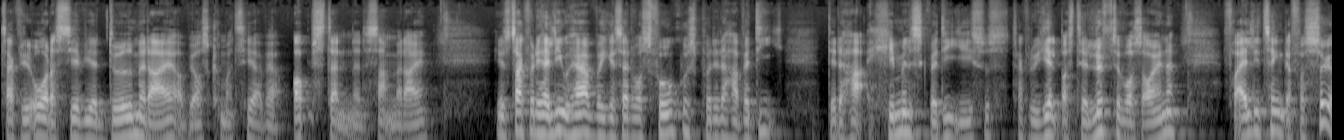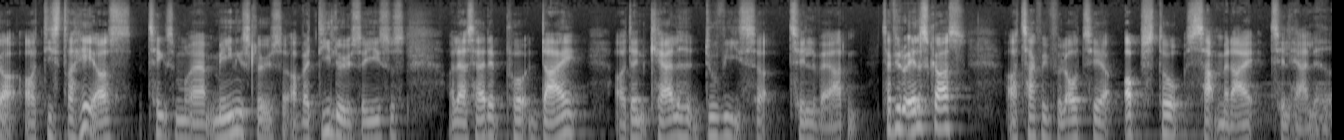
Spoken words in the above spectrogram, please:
Tak for dit ord, der siger, at vi er døde med dig, og vi også kommer til at være opstandende sammen med dig. Jesus, tak for det her liv her, hvor vi kan sætte vores fokus på det, der har værdi, det, der har himmelsk værdi, Jesus. Tak for, at du hjælper os til at løfte vores øjne fra alle de ting, der forsøger at distrahere os, ting, som er meningsløse og værdiløse, Jesus, og lad os have det på dig og den kærlighed, du viser til verden. Tak fordi du elsker os, og tak fordi vi får lov til at opstå sammen med dig til herlighed.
